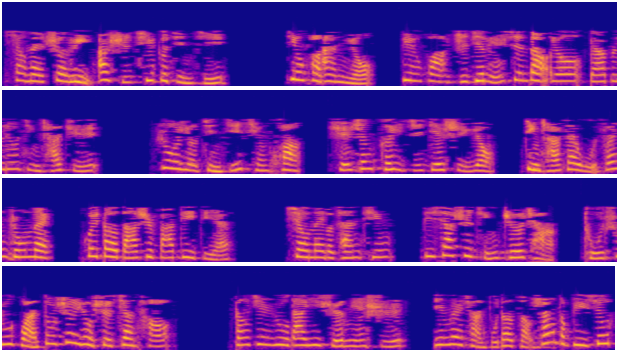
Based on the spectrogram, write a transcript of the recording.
校内设立二十七个紧急电话按钮，电话直接连线到 UW 警察局。若有紧急情况，学生可以直接使用，警察在五分钟内会到达事发地点。校内的餐厅、地下室停车场、图书馆都设有摄像头。刚进入大一学年时。因为抢不到早上的必修课，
